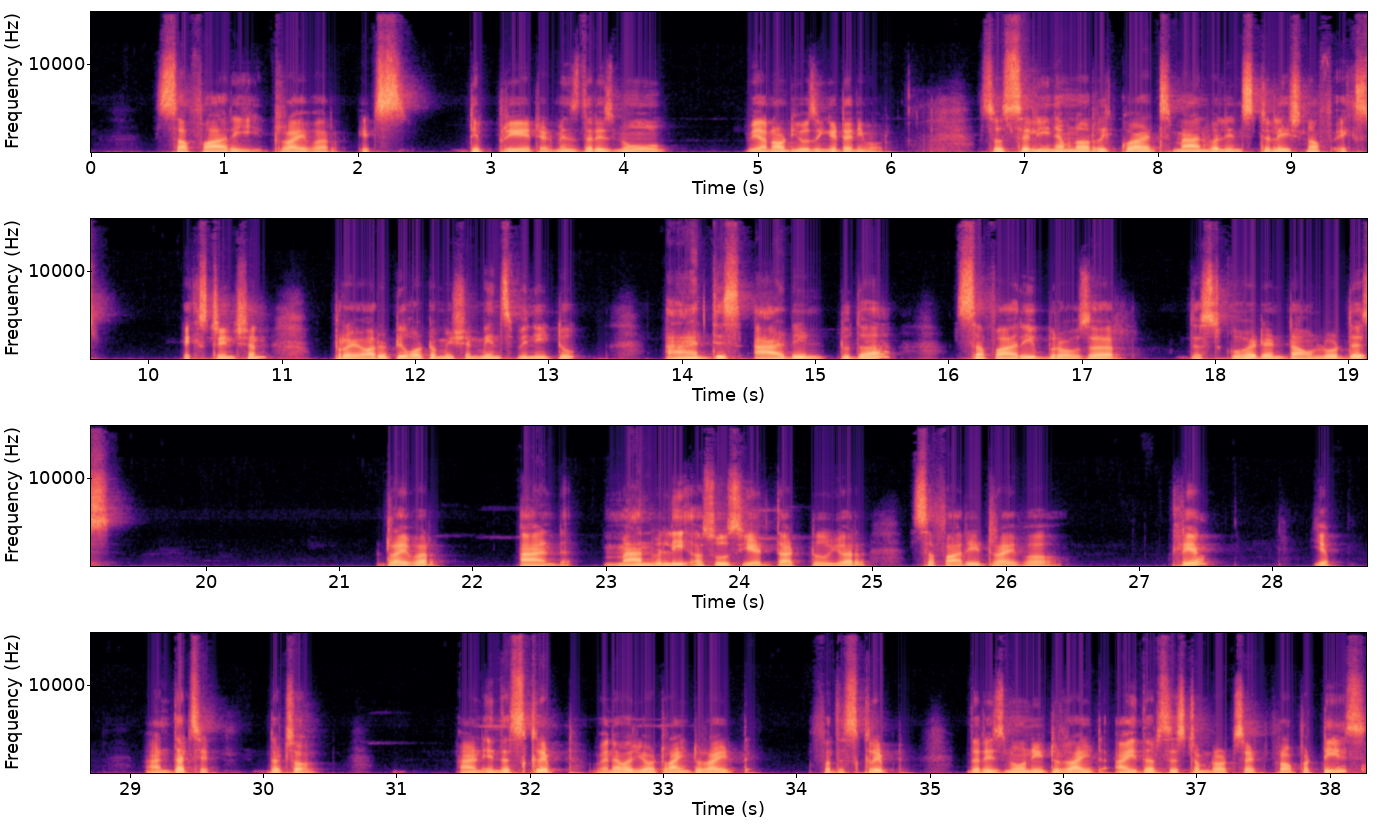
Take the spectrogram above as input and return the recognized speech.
Safari driver. It's deprecated means there is no we are not using it anymore so Selenium now requires manual installation of ex extension. Priority automation means we need to add this add-in to the Safari browser. Just go ahead and download this driver and manually associate that to your Safari driver. Clear? Yep. And that's it. That's all. And in the script whenever you're trying to write for the script there is no need to write either system.set properties.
